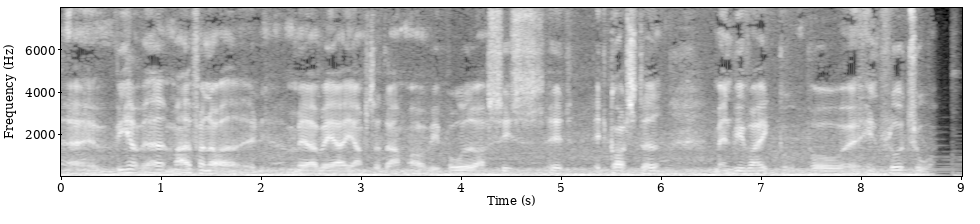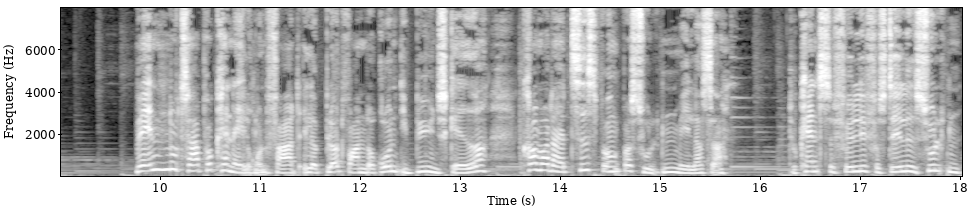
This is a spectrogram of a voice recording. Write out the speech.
Øh, vi har været meget fornøjet med at være i Amsterdam, og vi boede også sidst et, et godt sted, men vi var ikke på, på øh, en flodtur. Hvad enten du tager på kanalrundfart eller blot vandrer rundt i byens gader, kommer der et tidspunkt, hvor sulten melder sig. Du kan selvfølgelig få stillet sulten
